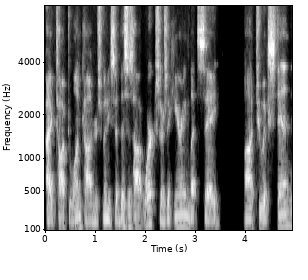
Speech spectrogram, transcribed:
I talked to one congressman, he said, This is how it works. There's a hearing, let's say, uh, to extend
